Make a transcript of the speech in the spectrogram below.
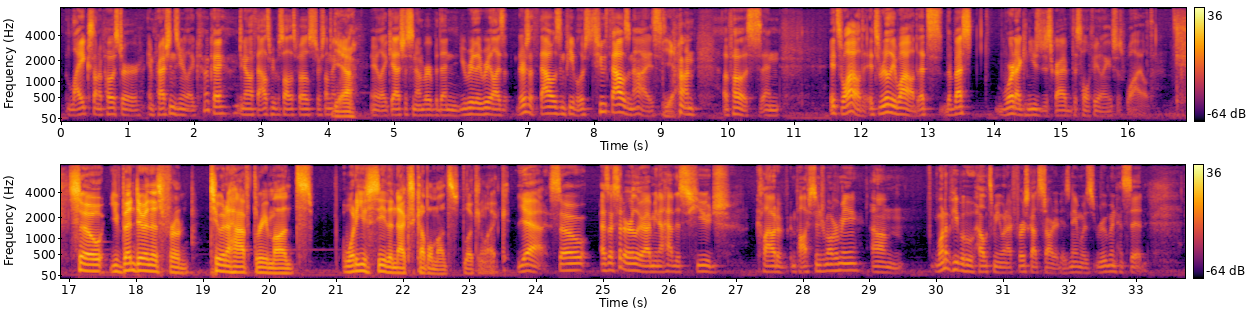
likes on a post or impressions, and you're like, okay, you know, a thousand people saw this post or something. Yeah. And you're like, yeah, it's just a number. But then you really realize that there's a thousand people, there's 2,000 eyes Yeah. on a post. And it's wild. It's really wild. That's the best word I can use to describe this whole feeling. It's just wild. So you've been doing this for two and a half, three months. What do you see the next couple months looking like? Yeah. So as I said earlier, I mean, I have this huge cloud of imposter syndrome over me. Um, one of the people who helped me when I first got started, his name was Ruben Hassid,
